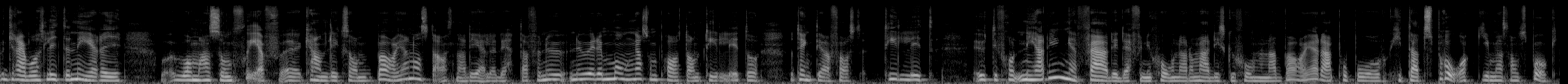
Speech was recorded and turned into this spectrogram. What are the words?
gräva oss lite ner i vad man som chef eh, kan liksom börja någonstans när det gäller detta. För nu, nu är det många som pratar om tillit och då tänkte jag först tillit utifrån, ni hade ingen färdig definition när de här diskussionerna började apropå att hitta ett språk, gemensamt språk.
